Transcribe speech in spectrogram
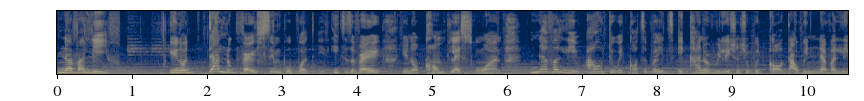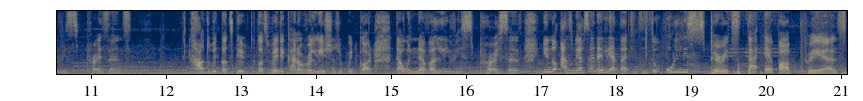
never leave you know that looked very simple but it is a very you know complex one never leave how do we cultivate a kind of relationship with god that we never leave his presence how do we cultivate the kind of relationship with God that will never leave His presence? You know, as we have said earlier, that it is the Holy Spirit that help our prayers.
